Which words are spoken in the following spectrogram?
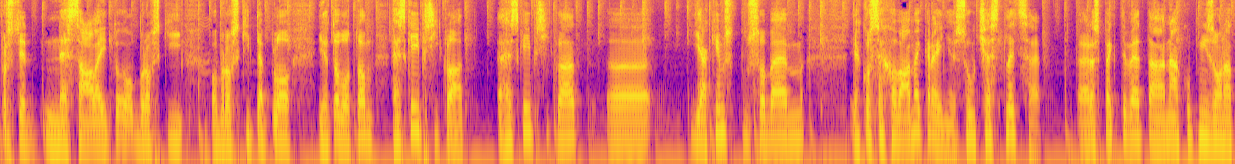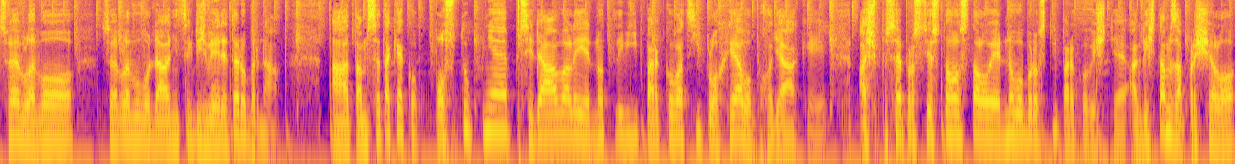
prostě nesálejí to obrovský, obrovský teplo. Je to o tom, hezký příklad, hezký příklad, jakým způsobem jako se chováme krajně. Jsou čestlice, respektive ta nákupní zóna, co je vlevo, co je vlevo od dálnice, když vyjedete do Brna. A tam se tak jako postupně přidávaly jednotlivý parkovací plochy a obchodáky, až se prostě z toho stalo jedno obrovské parkoviště. A když tam zapršelo,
